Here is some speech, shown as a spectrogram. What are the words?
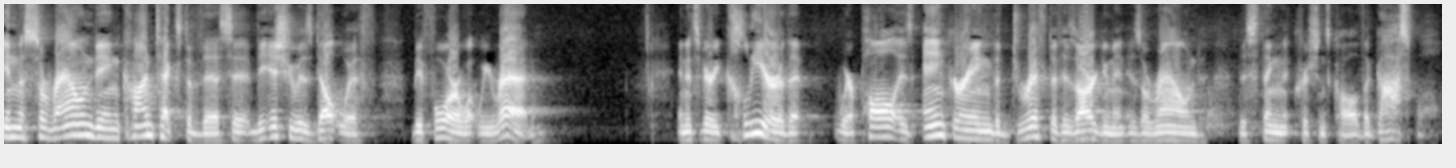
in the surrounding context of this, the issue is dealt with before what we read. And it's very clear that where Paul is anchoring the drift of his argument is around this thing that Christians call the gospel.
